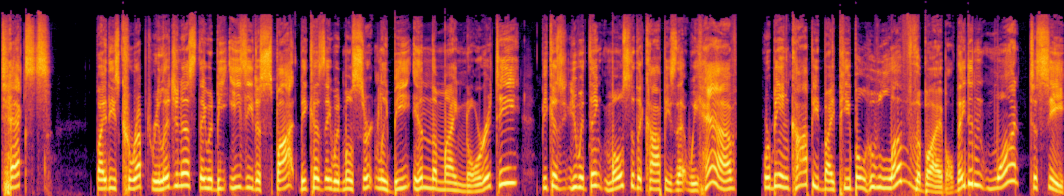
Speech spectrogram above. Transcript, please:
texts by these corrupt religionists, they would be easy to spot because they would most certainly be in the minority. Because you would think most of the copies that we have were being copied by people who love the Bible. They didn't want to see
